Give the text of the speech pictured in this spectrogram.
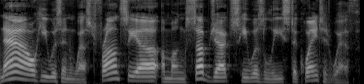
Now he was in West Francia among subjects he was least acquainted with.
